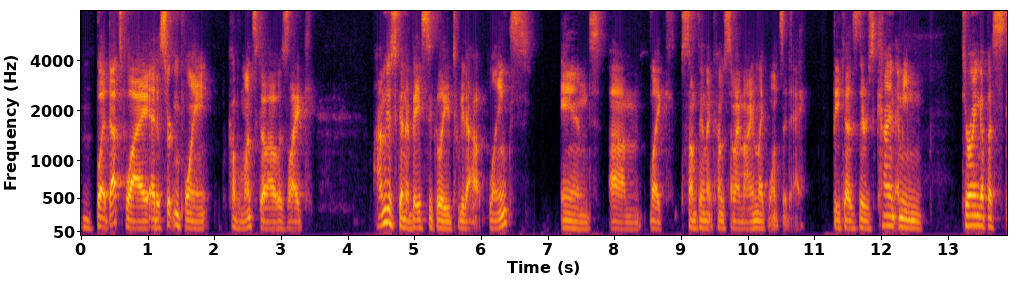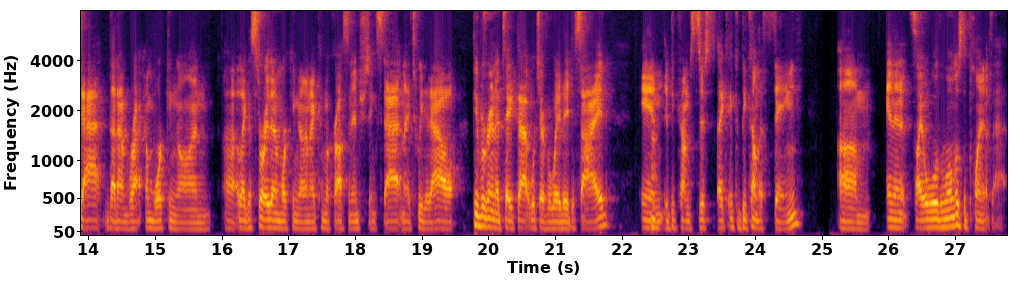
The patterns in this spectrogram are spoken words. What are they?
Hmm. but that's why at a certain point, a couple months ago, I was like, I'm just going to basically tweet out links and um, like something that comes to my mind like once a day because there's kind I mean throwing up a stat that I'm I'm working on uh, like a story that I'm working on I come across an interesting stat and I tweet it out people are going to take that whichever way they decide and it becomes just like it could become a thing um, and then it's like well what was the point of that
